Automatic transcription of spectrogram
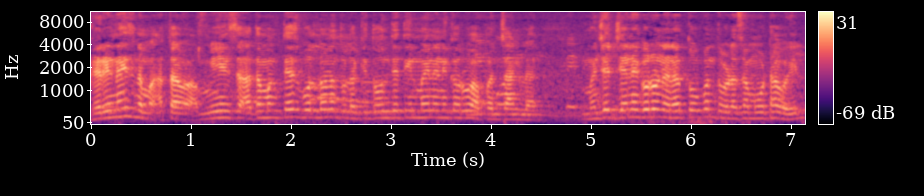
घरी नाहीच ना मग आता मी आता मग तेच बोललो ना तुला की दोन ते तीन महिन्यांनी करू आपण चांगलं. म्हणजे जेणेकरून आहे ना तो पण थोडासा मोठा होईल.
